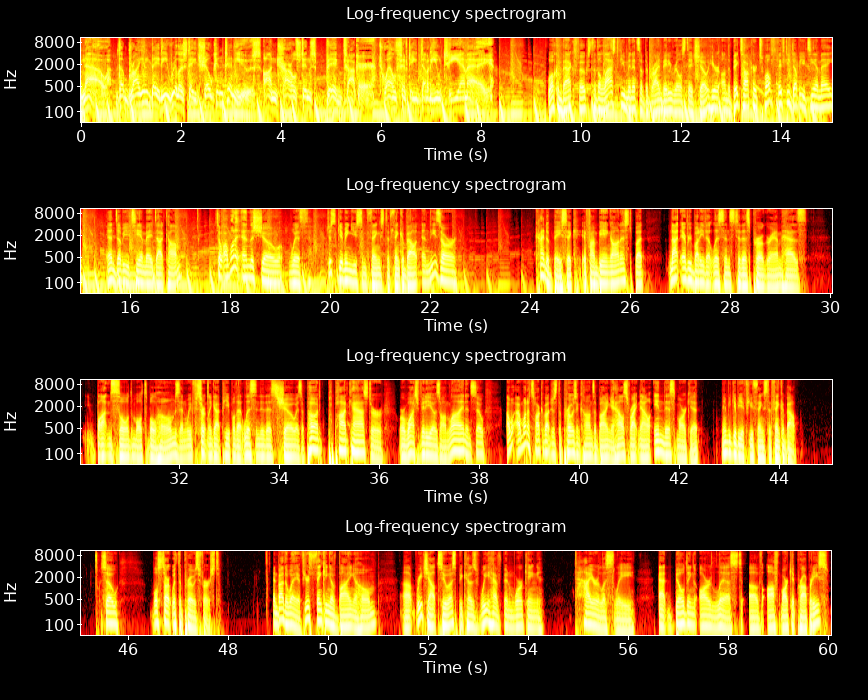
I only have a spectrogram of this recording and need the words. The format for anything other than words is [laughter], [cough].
Now, the Brian Beatty Real Estate Show continues on Charleston's Big Talker, 1250 WTMA. Welcome back, folks, to the last few minutes of the Brian Beatty Real Estate Show here on the Big Talker 1250 WTMA and WTMA.com. So, I want to end the show with just giving you some things to think about. And these are kind of basic, if I'm being honest, but not everybody that listens to this program has bought and sold multiple homes. And we've certainly got people that listen to this show as a pod, podcast or, or watch videos online. And so, I, w- I want to talk about just the pros and cons of buying a house right now in this market. Maybe give you a few things to think about. So we'll start with the pros first. And by the way, if you're thinking of buying a home, uh, reach out to us because we have been working tirelessly at building our list of off market properties.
